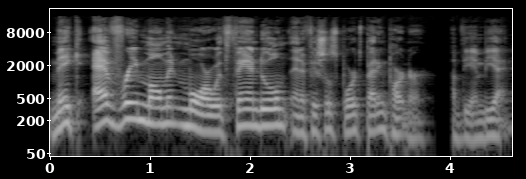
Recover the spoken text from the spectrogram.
Make every moment more with FanDuel, an official sports betting partner of the NBA.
